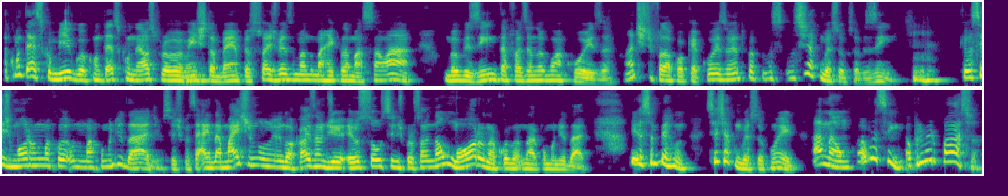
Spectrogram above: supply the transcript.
acontece comigo, acontece com o Nelson provavelmente também. A pessoa às vezes manda uma reclamação: ah, o meu vizinho está fazendo alguma coisa. Antes de falar qualquer coisa, eu entro para. Você, já conversou com seu vizinho? Porque vocês moram numa, numa comunidade. Vocês conseguem, ainda mais em locais onde eu sou síndico profissional e não moro na, na comunidade. Aí eu sempre pergunto: você já conversou com ele? Ah, não. Eu falo assim: é o primeiro passo.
